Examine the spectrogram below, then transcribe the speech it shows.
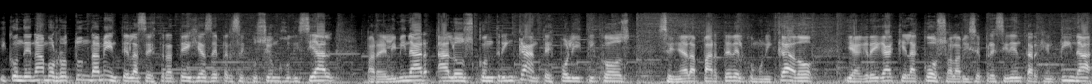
y condenamos rotundamente las estrategias de persecución judicial para eliminar a los contrincantes políticos, señala parte del comunicado y agrega que el acoso a la vicepresidenta argentina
